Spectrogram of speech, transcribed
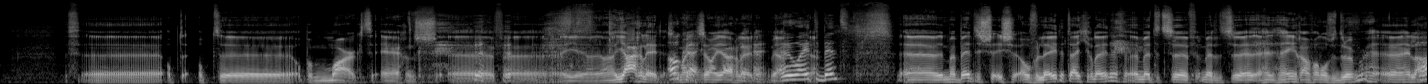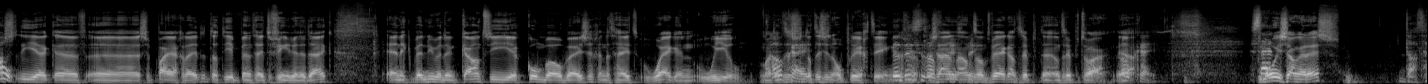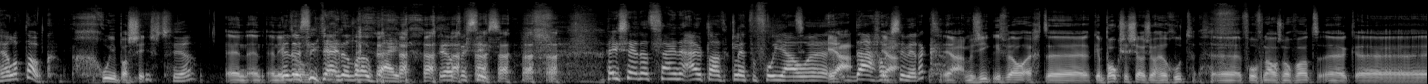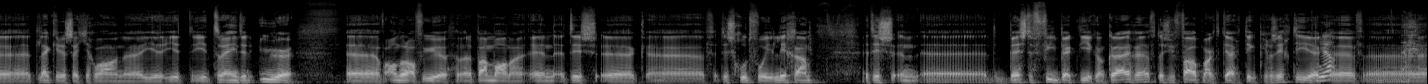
eh, op, de, op, de, op een markt ergens. eh, eh, een, jaar geleden. Zeg maar, Oké. zeg maar een jaar geleden. Ja, en hoe heet ja. de band? Eh, mijn band is, is overleden een tijdje geleden. met het, met het, het heengaan van onze drummer, helaas. Oh. Die is een paar jaar geleden. Dat die band heet De Vinger in de Dijk. En ik ben nu met een country combo bezig. En dat heet Wagon Wheel. Maar dat, is, dat is een oprichting. Dat is een we zijn aan aan het werken aan het, aan het repertoire. Ja. Mooie zangeres. Dat helpt ook. Goede bassist. Ja? En, en, en, ik dan- zit jij dan er ook bij. Ja, precies. Hey, zijn dat fijne uitlaatkleppen voor jouw eh, Ja, dagelijkse ja. werk? Ja, muziek is wel echt. eh kijk, boksen is sowieso heel goed. eh, voor van alles nog wat. Eh, eh, het lekker is dat je gewoon. eh, je, je, je traint een uur. Eh, of anderhalf uur met een paar mannen. En het is, eh, eh, het is goed voor je lichaam. Het is een, de beste feedback die je kan krijgen. Hè. Als je fout maakt, krijg je een tik op je gezicht. Die, Ja.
